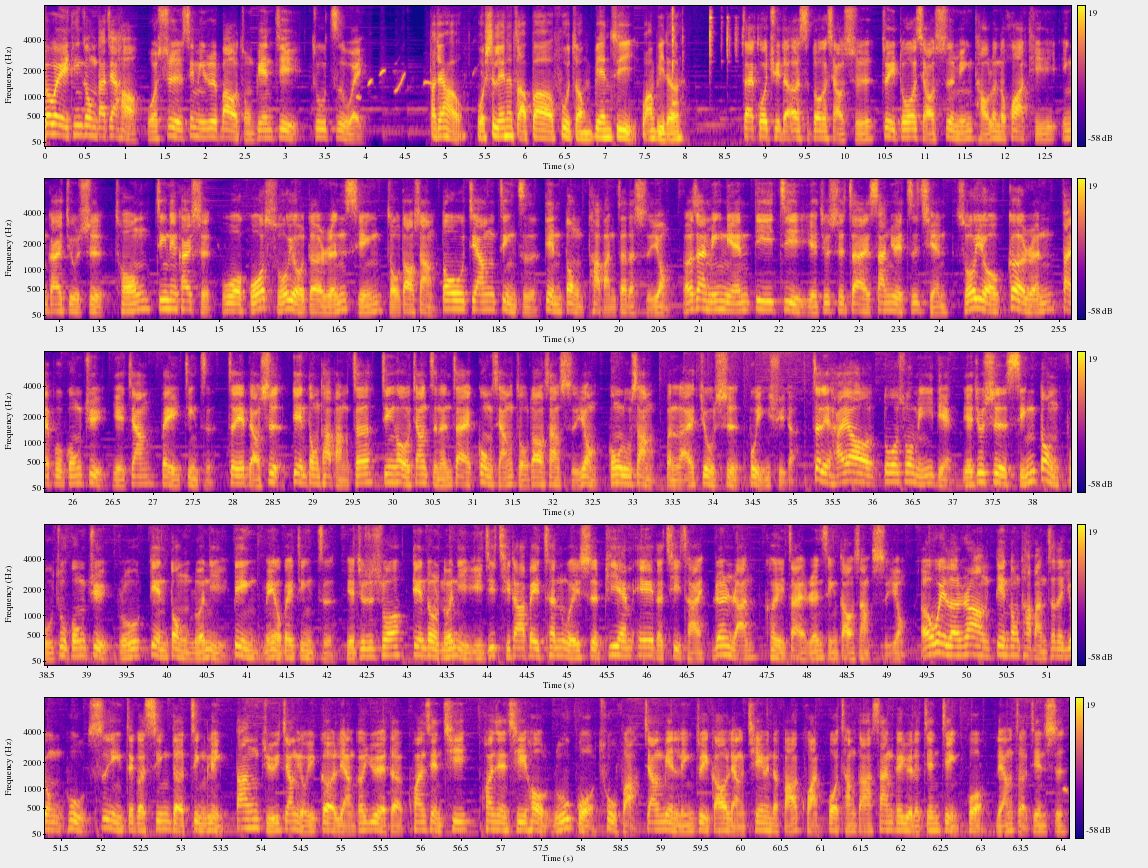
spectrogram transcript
各位听众，大家好，我是《新民日报》总编辑朱志伟。大家好，我是《联合早报》副总编辑王彼得。在过去的二十多个小时，最多小市民讨论的话题，应该就是从今天开始，我国所有的人行走道上都将禁止电动踏板车的使用。而在明年第一季，也就是在三月之前，所有个人代步工具也将被禁止。这也表示，电动踏板车今后将只能在共享走道上使用，公路上本来就是不允许的。这里还要多说明一点，也就是行动辅助工具如电动轮椅并没有被禁止，也就是说，电动轮椅以及其他被称为是 PMA 的器材仍然可以在人行道上使用。而为了让电动踏板车的用户适应这个新的禁令，当局将有一个两个月的宽限期，宽限期后如如果触法，将面临最高两千元的罚款，或长达三个月的监禁，或两者兼施。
